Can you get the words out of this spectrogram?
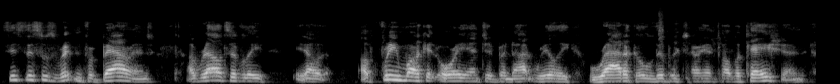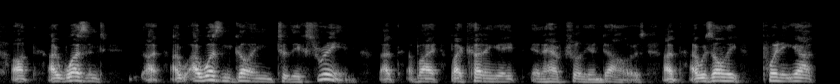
since this was written for Barron's, a relatively you know a free market oriented but not really radical libertarian publication, uh, I wasn't I, I wasn't going to the extreme uh, by by cutting eight and a half trillion dollars. I, I, was only pointing out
